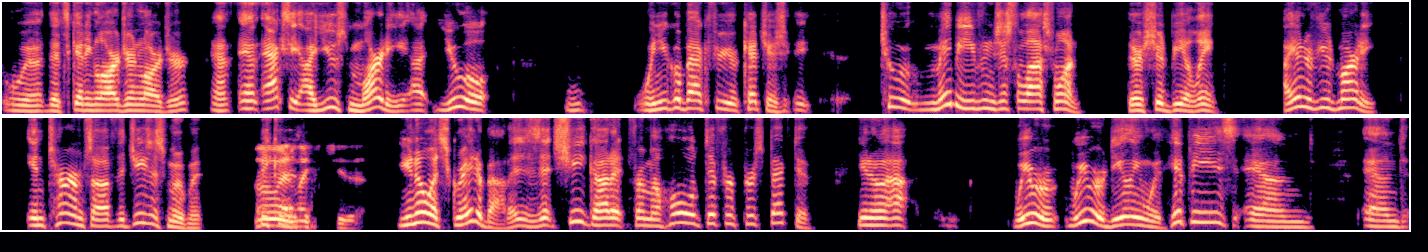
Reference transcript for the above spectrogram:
that's getting larger and larger. And and actually, I used Marty. Uh, you will when you go back through your catches, two maybe even just the last one there should be a link. I interviewed Marty in terms of the Jesus movement. Oh, I'd like to see that. You know what's great about it is that she got it from a whole different perspective. You know, I, we were we were dealing with hippies and and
